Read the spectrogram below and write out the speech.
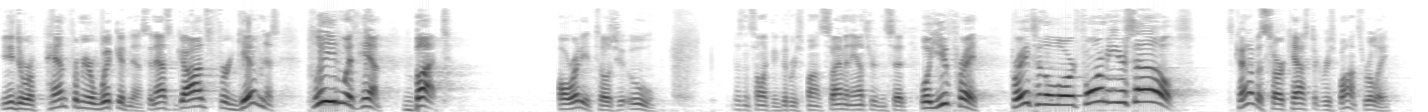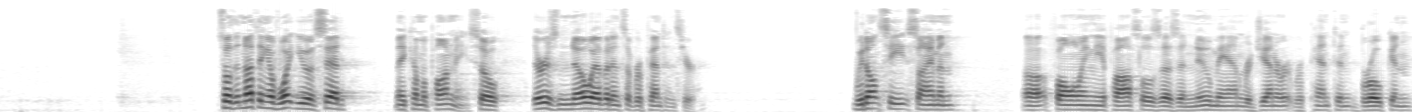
You need to repent from your wickedness and ask God's forgiveness. Plead with Him. But, already it tells you, ooh, doesn't sound like a good response. Simon answered and said, well, you pray. Pray to the Lord for me yourselves. It's kind of a sarcastic response, really. So that nothing of what you have said may come upon me. So there is no evidence of repentance here. We don't see Simon uh, following the apostles as a new man, regenerate, repentant, broken.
